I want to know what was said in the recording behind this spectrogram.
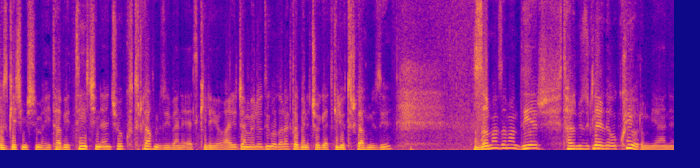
özgeçmişime hitap ettiği için en çok Türk halk müziği beni etkiliyor. Ayrıca melodik olarak da beni çok etkiliyor Türk halk müziği. Zaman zaman diğer tarz müzikleri de okuyorum yani.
